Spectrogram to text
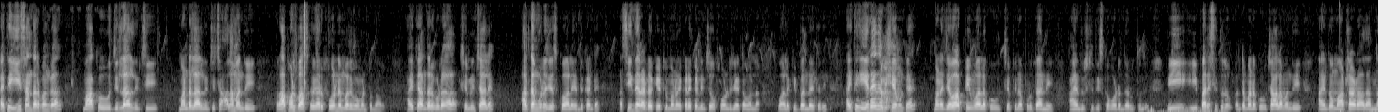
అయితే ఈ సందర్భంగా మాకు జిల్లాల నుంచి మండలాల నుంచి చాలామంది రాపోల్ భాస్కర్ గారు ఫోన్ నెంబర్ ఇవ్వమంటున్నారు. అయితే అందరూ కూడా క్షమించాలి అర్థం కూడా చేసుకోవాలి. ఎందుకంటే ఆ సీనియర్ అడ్వకేట్లు మనం ఎక్కడెక్కడి నుంచో ఫోన్లు చేయటం వల్ల వాళ్ళకి ఇబ్బంది అవుతుంది. అయితే ఏదైనా విషయం ఉంటే మన జవాబ్ టీం వాళ్ళకు చెప్పినప్పుడు దాన్ని ఆయన దృష్టి తీసుకుపోవడం జరుగుతుంది. ఈ ఈ పరిస్థితులు అంటే మనకు చాలామంది ఆయనతో మాట్లాడాలన్న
